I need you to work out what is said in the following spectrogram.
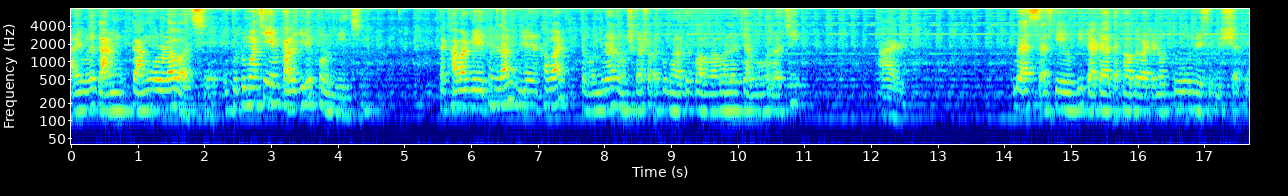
আর এর মধ্যে গাং গাংমোড়াও আছে। এই দুটো মাছেই আমি কালো জিরে ফোড়ন দিয়েছি। তা খাবার বেড়ে ফেললাম, দুজনের খাবার। তো বন্ধুরা, নমস্কার। সবাই খুব ভালো থেকো আমরা ভালো আছি, আমিও ভালো আছি। আর ব্যাস, আজকে অবধি টাটা। দেখা হবে একটা নতুন রেসিপির সাথে।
